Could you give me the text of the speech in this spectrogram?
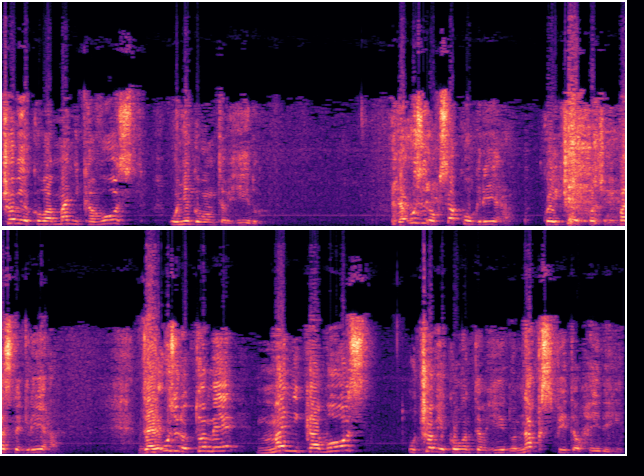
čovjekova manjkavost u njegovom tevhidu. Da uzrok svakog grijeha koji čovjek počne, pazite grijeha, da je uzrok tome manjkavost u čovjekovom tevhidu, naks fi tevhidihi,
